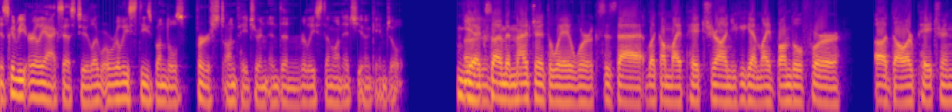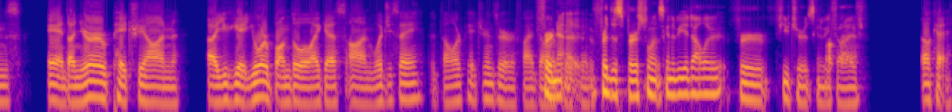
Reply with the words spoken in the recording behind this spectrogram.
it's going to be early access too, like we'll release these bundles first on Patreon and then release them on itch.io and Game Jolt. Yeah, Uh, because I'm imagining it the way it works is that like on my Patreon, you could get my bundle for uh dollar patrons, and on your Patreon, uh you could get your bundle, I guess, on what'd you say, the dollar patrons or five For now, patrons? for this first one, it's going to be a dollar. For future, it's going to be Okay. five. Okay.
